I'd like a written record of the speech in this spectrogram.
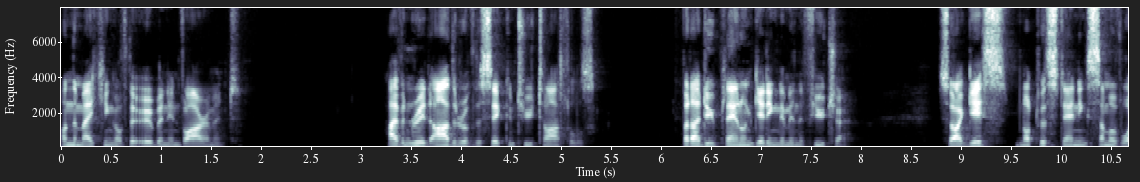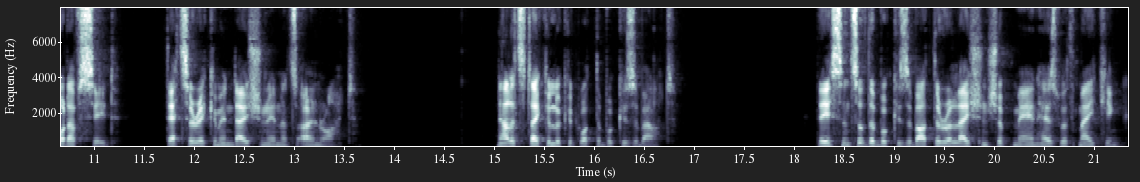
on the making of the urban environment. I haven't read either of the second two titles, but I do plan on getting them in the future. So I guess, notwithstanding some of what I've said, that's a recommendation in its own right. Now let's take a look at what the book is about. The essence of the book is about the relationship man has with making.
